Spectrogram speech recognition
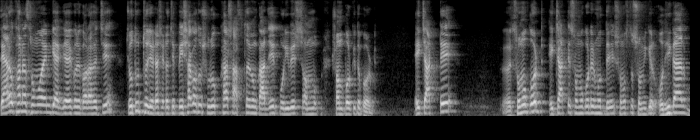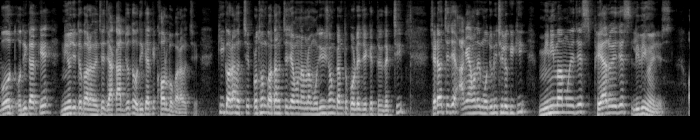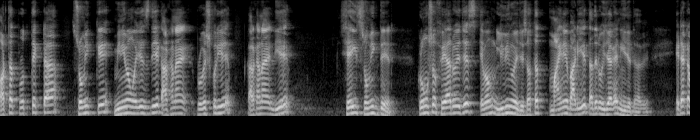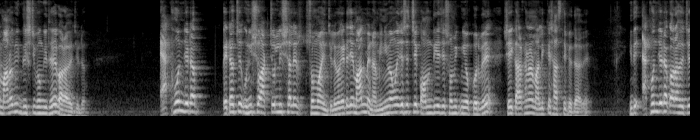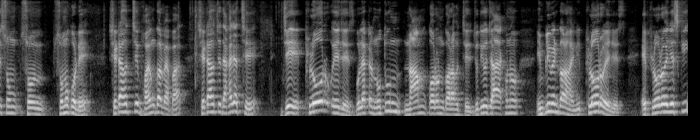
তেরোখানা শ্রম আইনকে এক জায়গায় করে করা হয়েছে। চতুর্থ যেটা সেটা হচ্ছে পেশাগত সুরক্ষা স্বাস্থ্য এবং কাজের পরিবেশ সম্পর্কিত কোড। এই চারটে আহ, শ্রম কোড এই চারটে শ্রম কোডের মধ্যে সমস্ত শ্রমিকের অধিকার বোধ অধিকারকে নিয়োজিত করা হয়েছে যা কার্যত অধিকারকে খর্ব করা হচ্ছে। কি করা হচ্ছে? প্রথম কথা হচ্ছে যেমন আমরা মজুরি সংক্রান্ত কোডে যে ক্ষেত্রে দেখছি সেটা হচ্ছে যে আগে আমাদের মজুরি ছিল কি কি? Minimum wages fair wages living wages. অর্থাৎ প্রত্যেকটা শ্রমিককে মিনিমাম ওয়েজেস দিয়ে কারখানায় প্রবেশ করিয়ে কারখানায় দিয়ে সেই শ্রমিকদের ক্রমশ ফেয়ার ওয়েজেস এবং লিভিং ওয়েজেস অর্থাৎ মাইনে বাড়িয়ে তাদের ওই জায়গায় নিয়ে যেতে হবে। এটা একটা মানবিক দৃষ্টিভঙ্গি থেকে করা হয়েছিল। এখন যেটা, এটা হচ্ছে উনিশশো আটচল্লিশ সালের সময় ছিল এবং এটা যে মানবে না মিনিমাম ওয়েজেসের চেয়ে কম দিয়ে যে শ্রমিক নিয়োগ করবে, সেই কারখানার মালিককে শাস্তি পেতে হবে। কিন্তু এখন যেটা করা হয়েছে শ্রম, শ্রম- শ্রম কোডে, সেটা হচ্ছে ভয়ঙ্কর ব্যাপার। সেটা হচ্ছে দেখা যাচ্ছে যে ফ্লোর ওয়েজেস বলে একটা নতুন নামকরণ করা হচ্ছে, যদিও যা এখনও ইমপ্লিমেন্ট করা হয়নি, ফ্লোর ওয়েজেস। এই ফ্লোর ওয়েজেস কি?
